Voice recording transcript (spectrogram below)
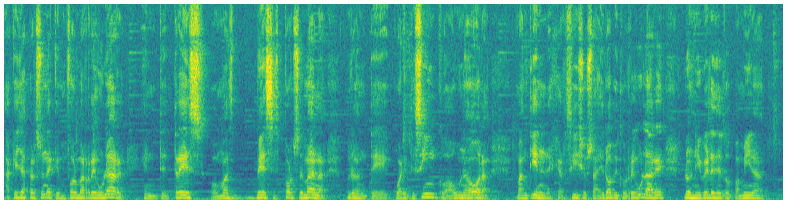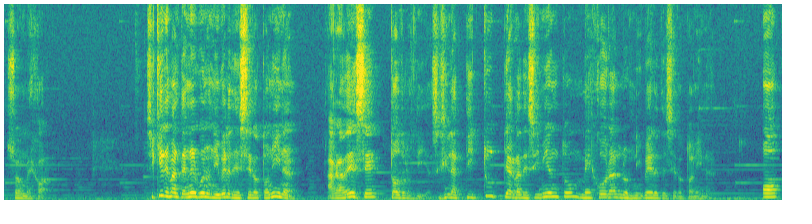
Aquellas personas que en forma regular, entre 3 o más veces por semana, durante 45 a una hora, mantienen ejercicios aeróbicos regulares, los niveles de dopamina son mejor. Si quieres mantener buenos niveles de serotonina, Agradece todos los días. Es decir, la actitud de agradecimiento mejora los niveles de serotonina. O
